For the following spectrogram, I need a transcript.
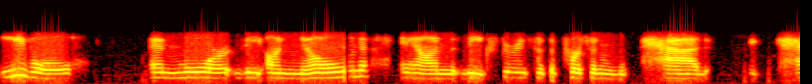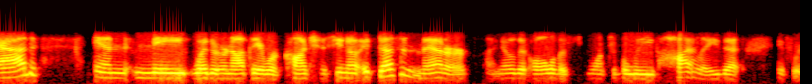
evil and more the unknown and the experience that the person had had and may whether or not they were conscious you know it doesn't matter i know that all of us want to believe highly that if we're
